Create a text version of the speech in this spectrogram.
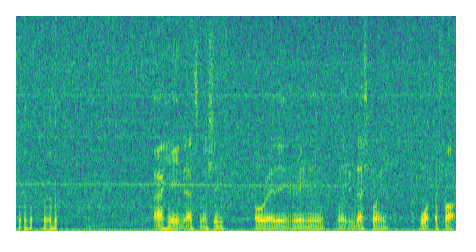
I hate this mission already, right now. Like at this point. What the fuck?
